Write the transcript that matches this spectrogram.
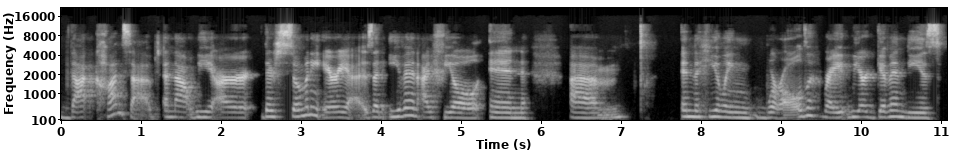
that concept and that we are there's so many areas. And even i feel in um, in the healing world right we are given these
